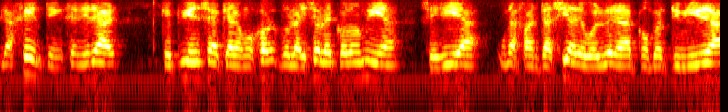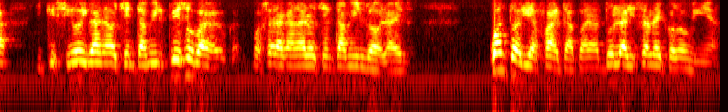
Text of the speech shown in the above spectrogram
la gente en general que piensa que a lo mejor dolarizar la economía sería una fantasía de volver a la convertibilidad y que si hoy gana 80 mil pesos va a pasar a ganar 80 mil dólares. ¿Cuánto haría falta para dolarizar la economía?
